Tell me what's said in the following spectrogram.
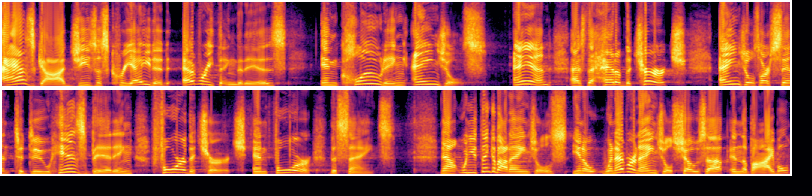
as God, Jesus created everything that is, including angels. And as the head of the church, angels are sent to do his bidding for the church and for the saints. Now, when you think about angels, you know, whenever an angel shows up in the Bible,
